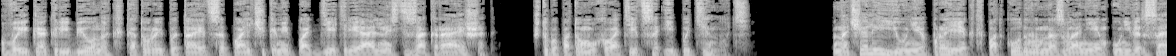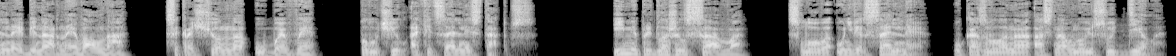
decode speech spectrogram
Вы как ребенок, который пытается пальчиками поддеть реальность за краешек, чтобы потом ухватиться и потянуть. В начале июня проект под кодовым названием «Универсальная бинарная волна», сокращенно УБВ, получил официальный статус. Имя предложил Савва. Слово «универсальное» указывало на основную суть дела,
